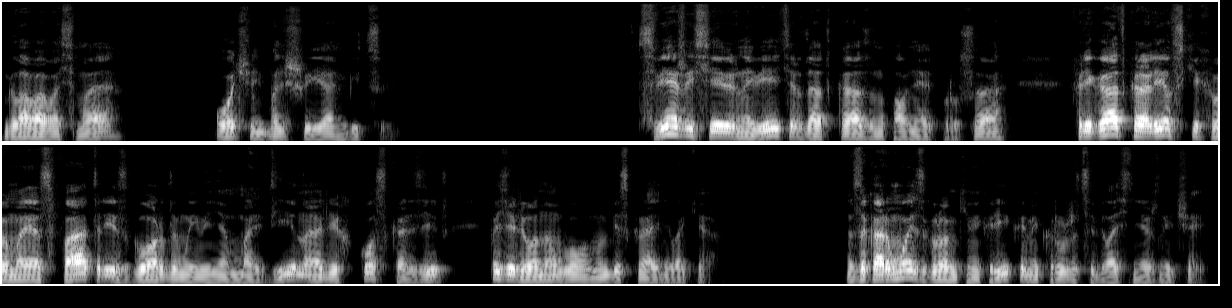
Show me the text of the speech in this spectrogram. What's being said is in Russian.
Глава восьмая. Очень большие амбиции. Свежий северный ветер до отказа наполняет паруса. Фрегат королевских ВМС «Фатри» с гордым именем Мальдина легко скользит по зеленым волнам бескрайнего океана. За кормой с громкими криками кружатся белоснежные чайки.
